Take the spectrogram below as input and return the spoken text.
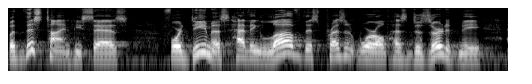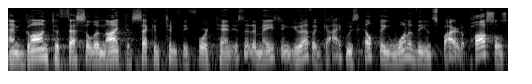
but this time he says, for Demas, having loved this present world, has deserted me and gone to Thessalonica, 2 Timothy 4.10. Isn't it amazing? You have a guy who's helping one of the inspired apostles,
